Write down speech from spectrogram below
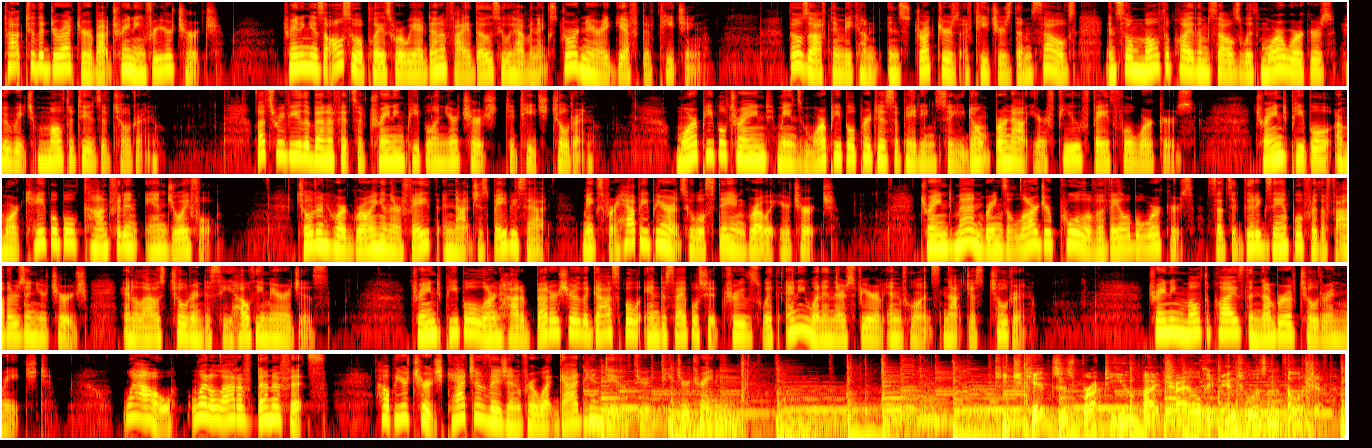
Talk to the director about training for your church. Training is also a place where we identify those who have an extraordinary gift of teaching. Those often become instructors of teachers themselves and so multiply themselves with more workers who reach multitudes of children. Let's review the benefits of training people in your church to teach children. More people trained means more people participating so you don't burn out your few faithful workers. Trained people are more capable, confident, and joyful. Children who are growing in their faith and not just babysat makes for happy parents who will stay and grow at your church. Trained men brings a larger pool of available workers, sets a good example for the fathers in your church, and allows children to see healthy marriages. Trained people learn how to better share the gospel and discipleship truths with anyone in their sphere of influence, not just children. Training multiplies the number of children reached. Wow, what a lot of benefits! Help your church catch a vision for what God can do through teacher training. Teach Kids is brought to you by Child Evangelism Fellowship.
